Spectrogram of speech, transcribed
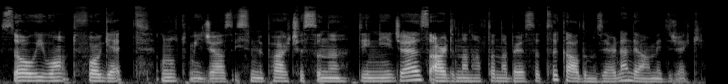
So We Won't Forget, Unutmayacağız isimli parçasını dinleyeceğiz. Ardından haftanın haber satı kaldığımız yerden devam edecek.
